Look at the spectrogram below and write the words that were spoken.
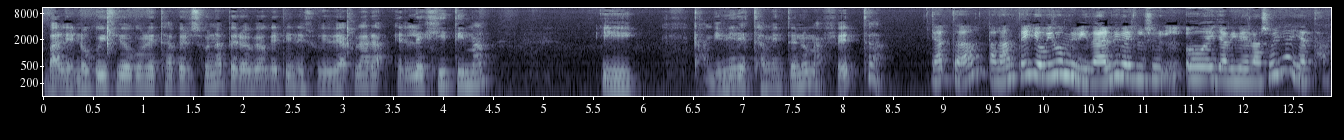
vale, no coincido con esta persona, pero veo que tiene su idea clara, es legítima y que a mí directamente no me afecta. Ya está, para adelante. Yo vivo mi vida, él vive su- o ella vive la suya y ya está.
